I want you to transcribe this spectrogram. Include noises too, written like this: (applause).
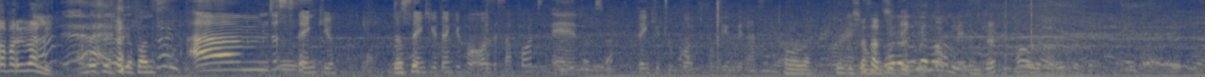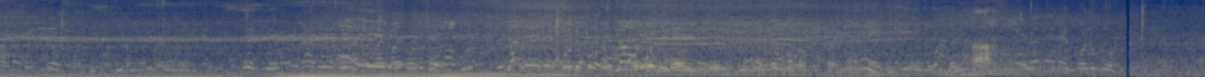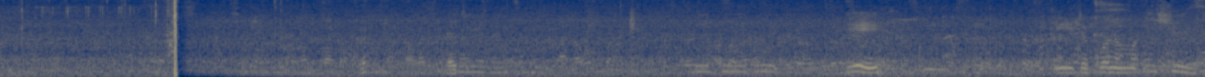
Safari Rally. A message to your fans. Um, just thank you. Just thank you. Thank you for all the support and thank you to God for being with us. All right. Thank you so That's a much. good thing. Okay. hii hii itakuwa na ma issues.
